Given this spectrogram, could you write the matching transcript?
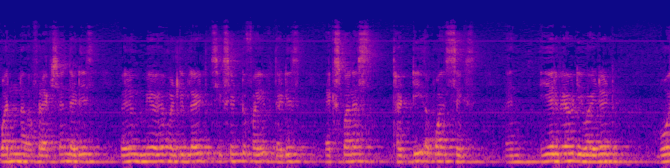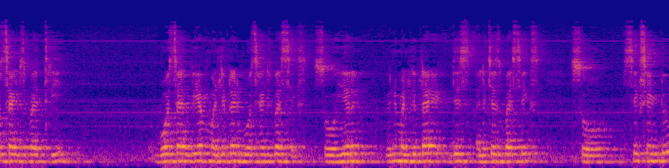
one uh, fraction. That is when we have multiplied 6 into 5 that is x minus 30 upon 6 and here we have divided both sides by 3 both sides we have multiplied both sides by 6 so here when we multiply this LHS by 6 so 6 into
